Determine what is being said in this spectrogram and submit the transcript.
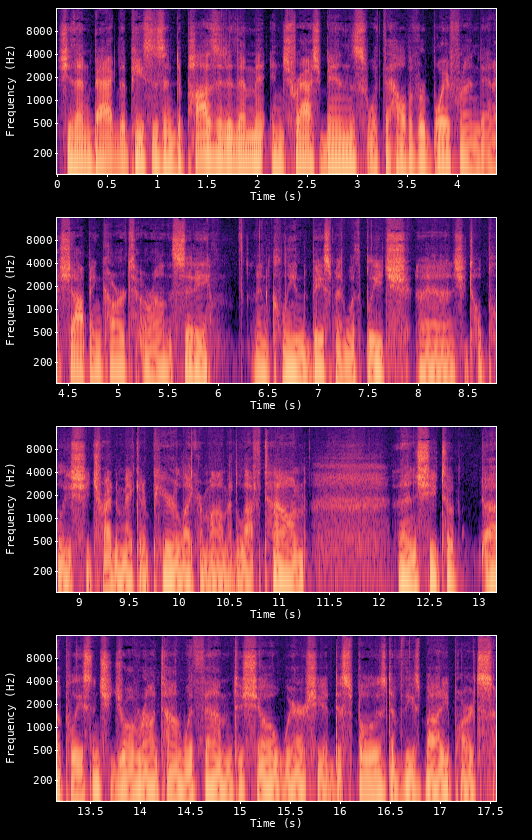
She then bagged the pieces and deposited them in trash bins with the help of her boyfriend and a shopping cart around the city. Then cleaned the basement with bleach, and she told police she tried to make it appear like her mom had left town. Then she took uh, police and she drove around town with them to show where she had disposed of these body parts.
